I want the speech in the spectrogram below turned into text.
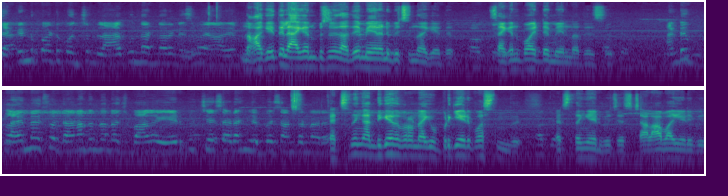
సెకండ్ పార్ట్ కొంచెం లాగ్ ఉంది అంటున్నారు నిజమేనా అదేం నాకైతే లాగ్ అనిపించలేదు. అదే మెయిన్ అనిపించింది నాకైతే. సెకండ్ పాయింట్ మెయిన్ నాకు తెలుసు. అంటే క్లైమాక్స్లో ధనాదన్ ధనరాజ్ బాగా ఏడిపించేశాడు అని చెప్పేసి అంటున్నారు. ఖచ్చితంగా అందుకే బ్రో నాకు ఇప్పటికీ ఏడుపు వస్తుంది Okay. ఖచ్చితంగా ఏడిపించేసి చాలా బాగా ఏడిపి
